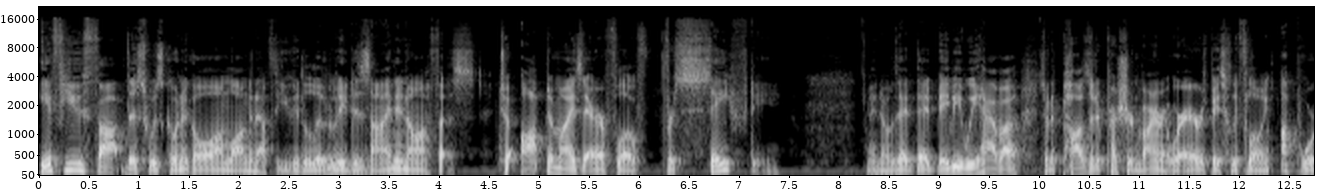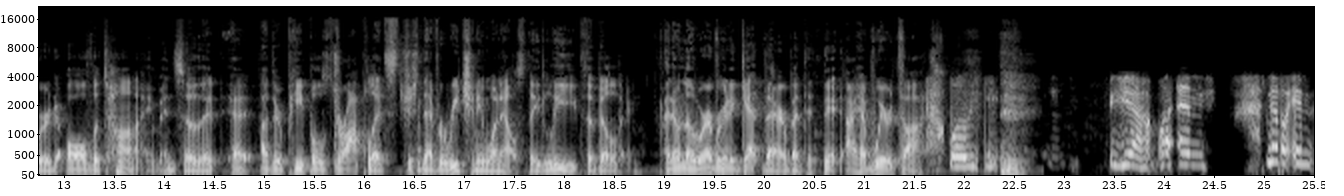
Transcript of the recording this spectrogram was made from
if you thought this was going to go on long enough that you could literally design an office to optimize airflow for safety. I know, that, that maybe we have a sort of positive pressure environment where air is basically flowing upward all the time. And so that uh, other people's droplets just never reach anyone else. They leave the building. I don't know we're ever going to get there, but they, I have weird thoughts. Well, yeah. And no, and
